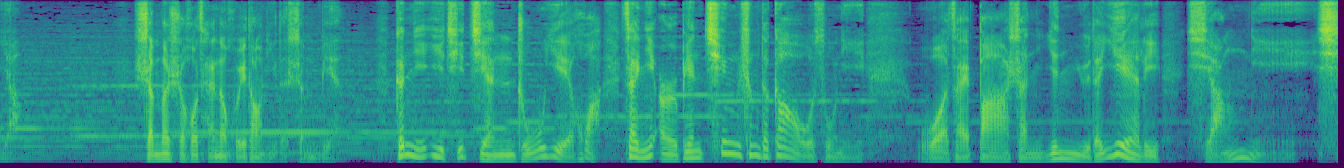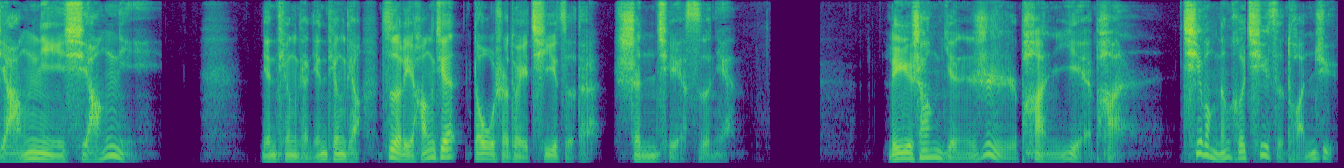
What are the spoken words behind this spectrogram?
一样。什么时候才能回到你的身边？跟你一起剪烛夜话，在你耳边轻声的告诉你，我在巴山阴雨的夜里想你，想你，想你。您听听，您听听，字里行间都是对妻子的深切思念。李商隐日盼夜盼，期望能和妻子团聚，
